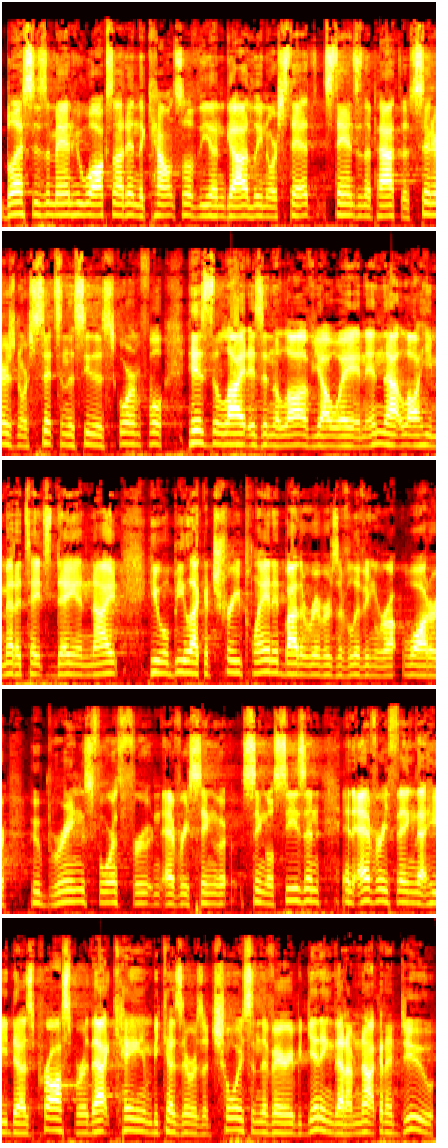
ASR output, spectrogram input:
Blessed is the man who walks not in the counsel of the ungodly, nor st- stands in the path of sinners, nor sits in the seat of the scornful. His delight is in the law of Yahweh, and in that law he meditates day and night. He will be like a tree planted by the rivers of living water, who brings forth fruit in every single, single season, and everything that he does prosper. That came because there was a choice in the very beginning that I'm not going to do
